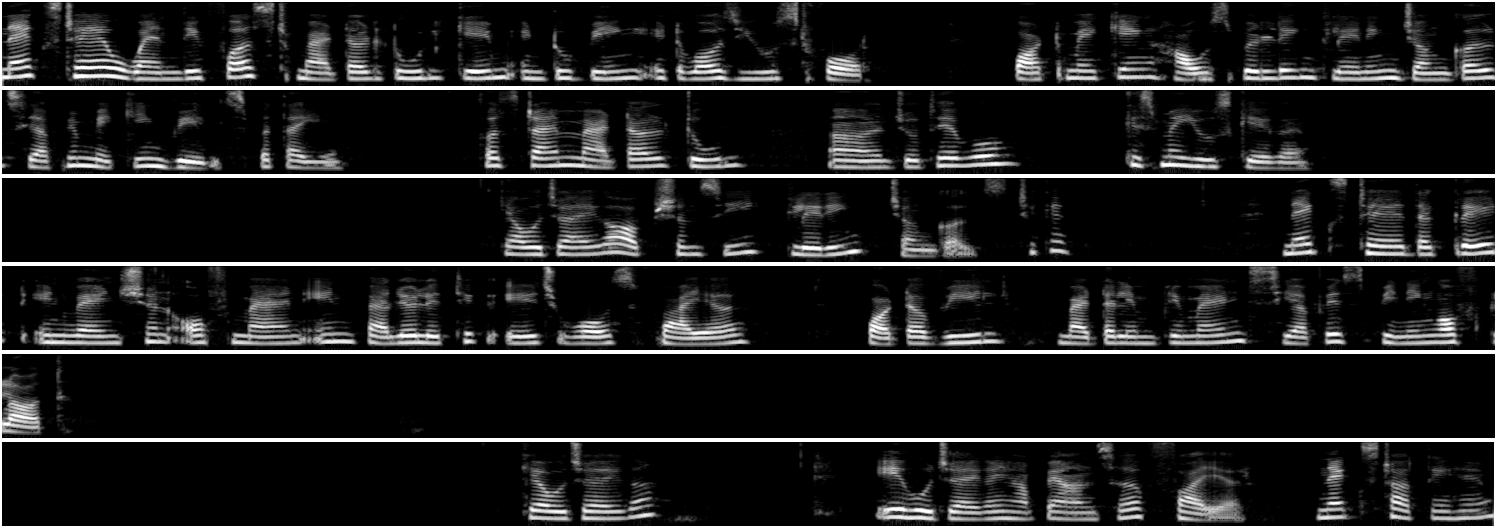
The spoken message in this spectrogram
नेक्स्ट है when the first metal tool came into being it was used for pot making house building cleaning jungles या फिर making wheels बताइए। First time metal tool जो थे वो किसमें यूज़ किए गए? क्या हो जाएगा? ऑप्शन सी क्लियरिंग जंगल्स ठीक है? नेक्स्ट है the great invention of man in palaeolithic age was fire potter wheel metal implements या फिर स्पिनिंग ऑफ़ क्लॉथ क्या हो जाएगा? ए हो जाएगा यहाँ पे आंसर फायर नेक्स्ट आते हैं।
